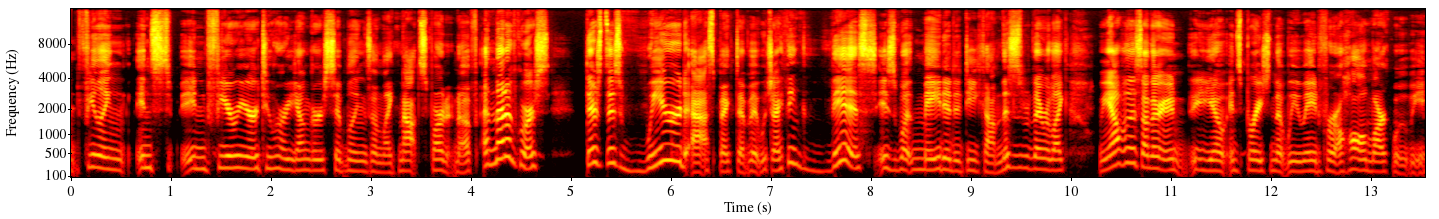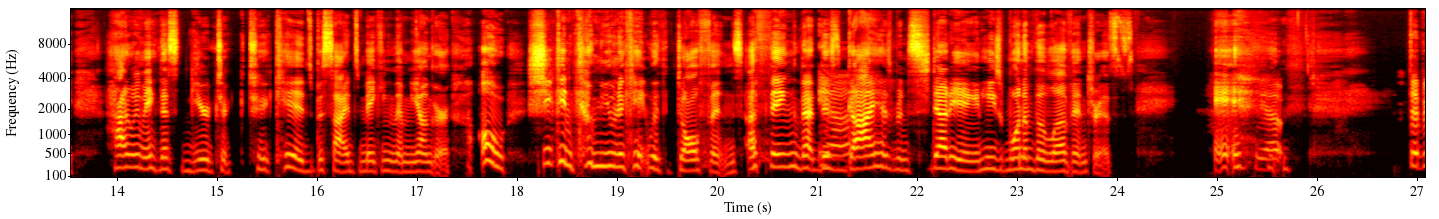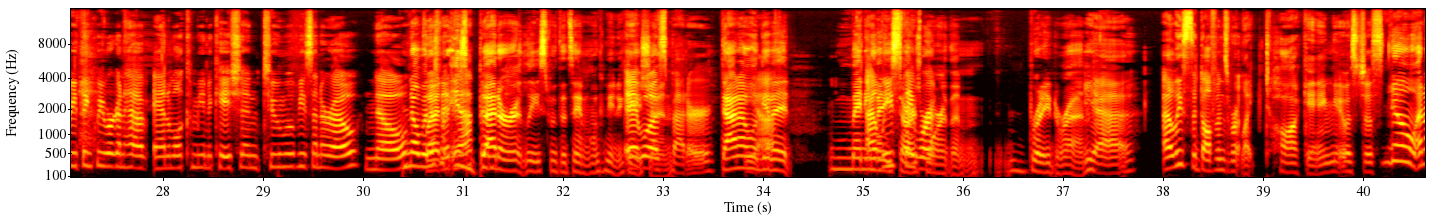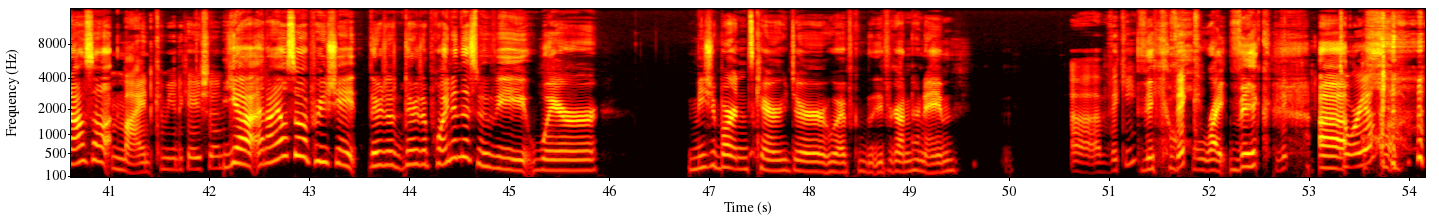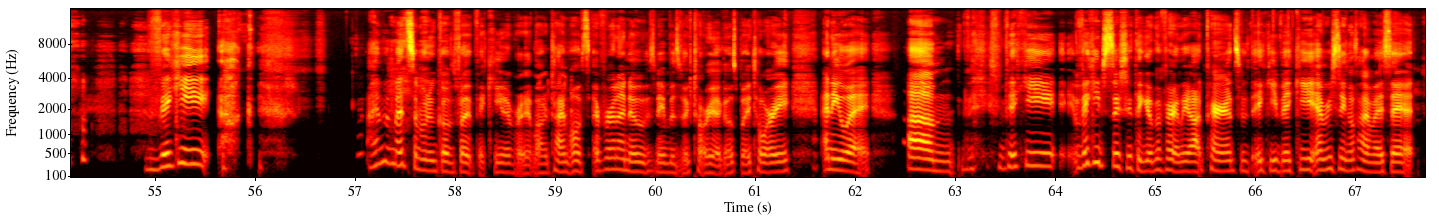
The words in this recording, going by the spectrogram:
feeling in- inferior to her younger siblings and like not smart enough. And then of course there's this weird aspect of it, which I think this is what made it a DCOM. This is where they were like, we have this other, in- you know, inspiration that we made for a Hallmark movie. How do we make this geared to, to kids besides making them younger? Oh, she can communicate with dolphins, a thing that this Yeah. guy has been studying, and he's one of the love interests. Eh. Yep. Did we think we were going to have animal communication two movies in a row? No. no, but, this one is happened. better, at least with its animal communication. It was better. That I will Yeah. give it many, At many stars were- more than Ready to Run. Yeah. At least the dolphins weren't like talking. It was just No, and also mind communication. Yeah, and I also appreciate there's a there's a point in this movie where Mischa Barton's character, who I've completely forgotten her name, Uh, Vicky? Vic, Vic? right, Vic, Vic- uh, Victoria? Vicky. I haven't met someone who goes by Vicky in a very long time. Almost everyone I know whose name is Victoria goes by Tori. Anyway, um, Vicky, Vicky just makes me think of the Fairly Odd Parents with Icky Vicky every single time I say it.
